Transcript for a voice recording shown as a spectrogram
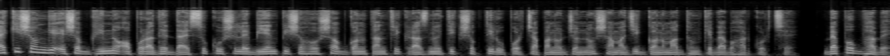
একই সঙ্গে এসব ঘৃণ্য অপরাধের দায় সুকুশলে বিএনপিসহ সব গণতান্ত্রিক রাজনৈতিক শক্তির উপর চাপানোর জন্য সামাজিক গণমাধ্যমকে ব্যবহার করছে। ব্যাপকভাবে।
